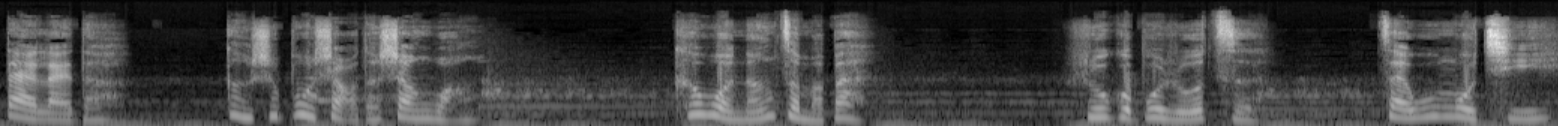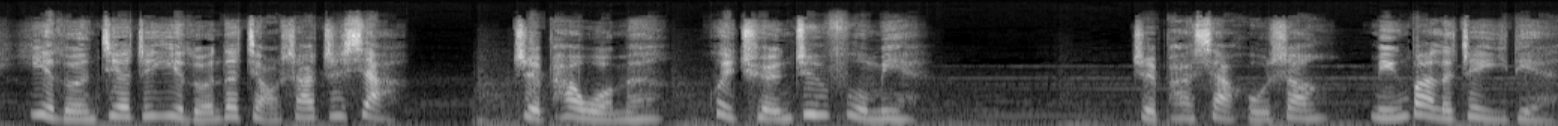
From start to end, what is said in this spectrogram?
带来的更是不少的伤亡，可我能怎么办？如果不如此，在乌木齐一轮接着一轮的绞杀之下，只怕我们会全军覆灭。只怕夏侯商明白了这一点，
